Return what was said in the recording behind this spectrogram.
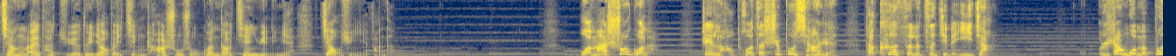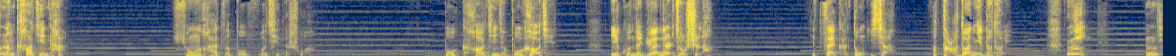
将来他绝对要被警察叔叔关到监狱里面教训一番的。我妈说过了，这老婆子是不祥人，她克死了自己的一家，让我们不能靠近她。熊孩子不服气地说：“不靠近就不靠近，你滚得远点就是了。你再敢动一下，我打断你的腿！”你，你。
